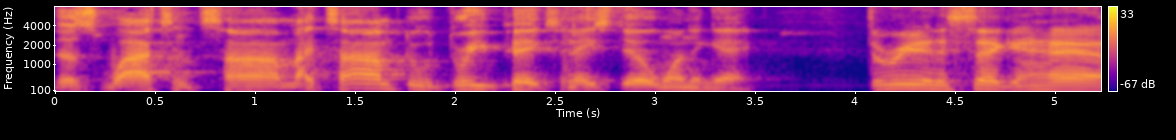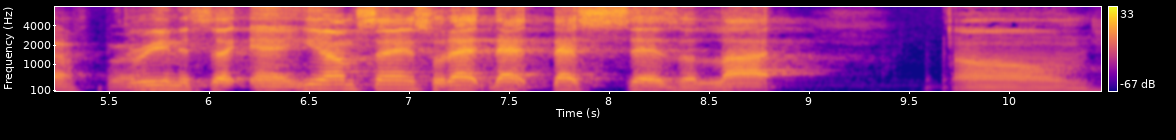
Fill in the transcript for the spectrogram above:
just watching Tom, like Tom threw three picks and they still won the game. Three in the second half, bro. Three in the second, and you know what I'm saying. So that that that says a lot. Um,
